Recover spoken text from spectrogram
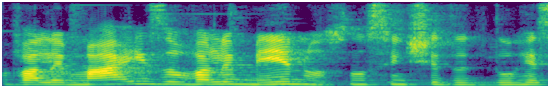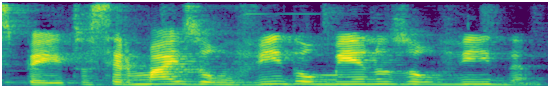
valer mais ou valer menos no sentido do respeito, ser mais ouvido ou menos ouvida.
